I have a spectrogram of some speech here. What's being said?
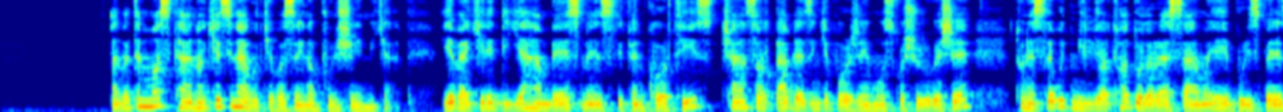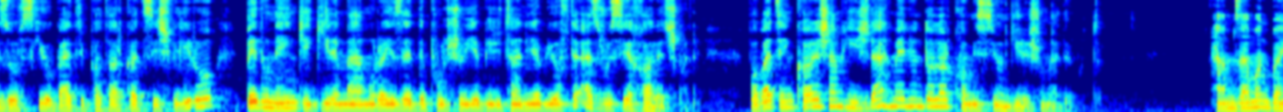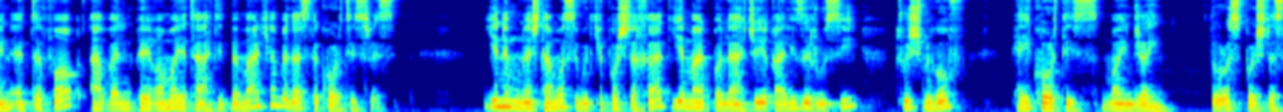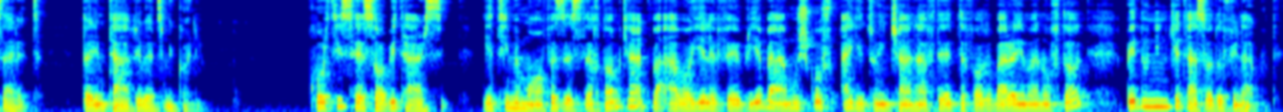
البته ماس تنها کسی نبود که واسه اینا پولشویی می‌کرد. یه وکیل دیگه هم به اسم استیفن کورتیس چند سال قبل از اینکه پروژه مسکو شروع بشه تونسته بود میلیاردها دلار از سرمایه بوریس برزوفسکی و بدری پاتارکاتسیشویلی رو بدون اینکه گیر مامورای ضد پولشویی بریتانیا بیفته از روسیه خارج کنه. بابت این کارش هم 18 میلیون دلار کمیسیون گیرش اومده بود. همزمان با این اتفاق اولین پیغامای تهدید به مرگ هم به دست کورتیس رسید. یه نمونش تماسی بود که پشت خط یه مرد با لهجه غلیظ روسی توش می‌گفت هی کورتیس ما اینجاییم درست پشت سرت داریم تعقیبت می‌کنیم. کورتیس حسابی ترسید. یه تیم محافظ استخدام کرد و اوایل فوریه به عموش گفت اگه تو این چند هفته اتفاقی برای من افتاد بدونین که تصادفی نبوده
